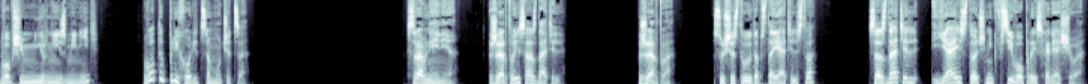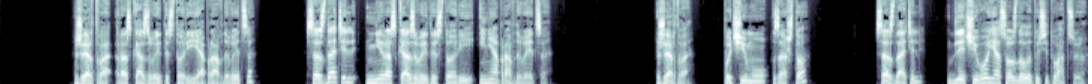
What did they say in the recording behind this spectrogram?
В общем, мир не изменить, вот и приходится мучиться. Сравнение. Жертва и создатель. Жертва. Существуют обстоятельства. Создатель – я источник всего происходящего. Жертва рассказывает истории и оправдывается. Создатель не рассказывает истории и не оправдывается. Жертва. Почему, за что? Создатель. Для чего я создал эту ситуацию?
